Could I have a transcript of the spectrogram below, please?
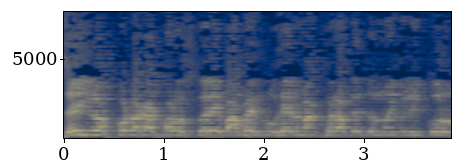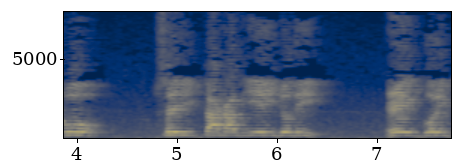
যেই লক্ষ টাকা খরচ করে বাপের রুহের মাগ ফেরাতের জন্য এগুলি করব, সেই টাকা দিয়েই যদি এই গরিব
